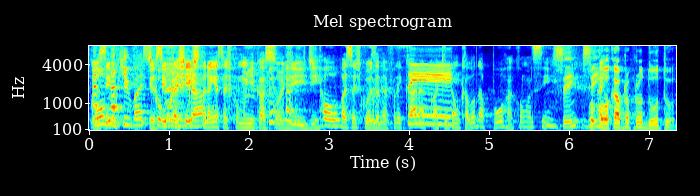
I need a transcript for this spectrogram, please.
Como sempre, que vai se Eu comunicar? sempre achei estranho essas comunicações de, de roupa, essas coisas, né? Eu falei, sim. cara, aqui tá um calor da porra, como assim? Sim, Vou sim. colocar para produto.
